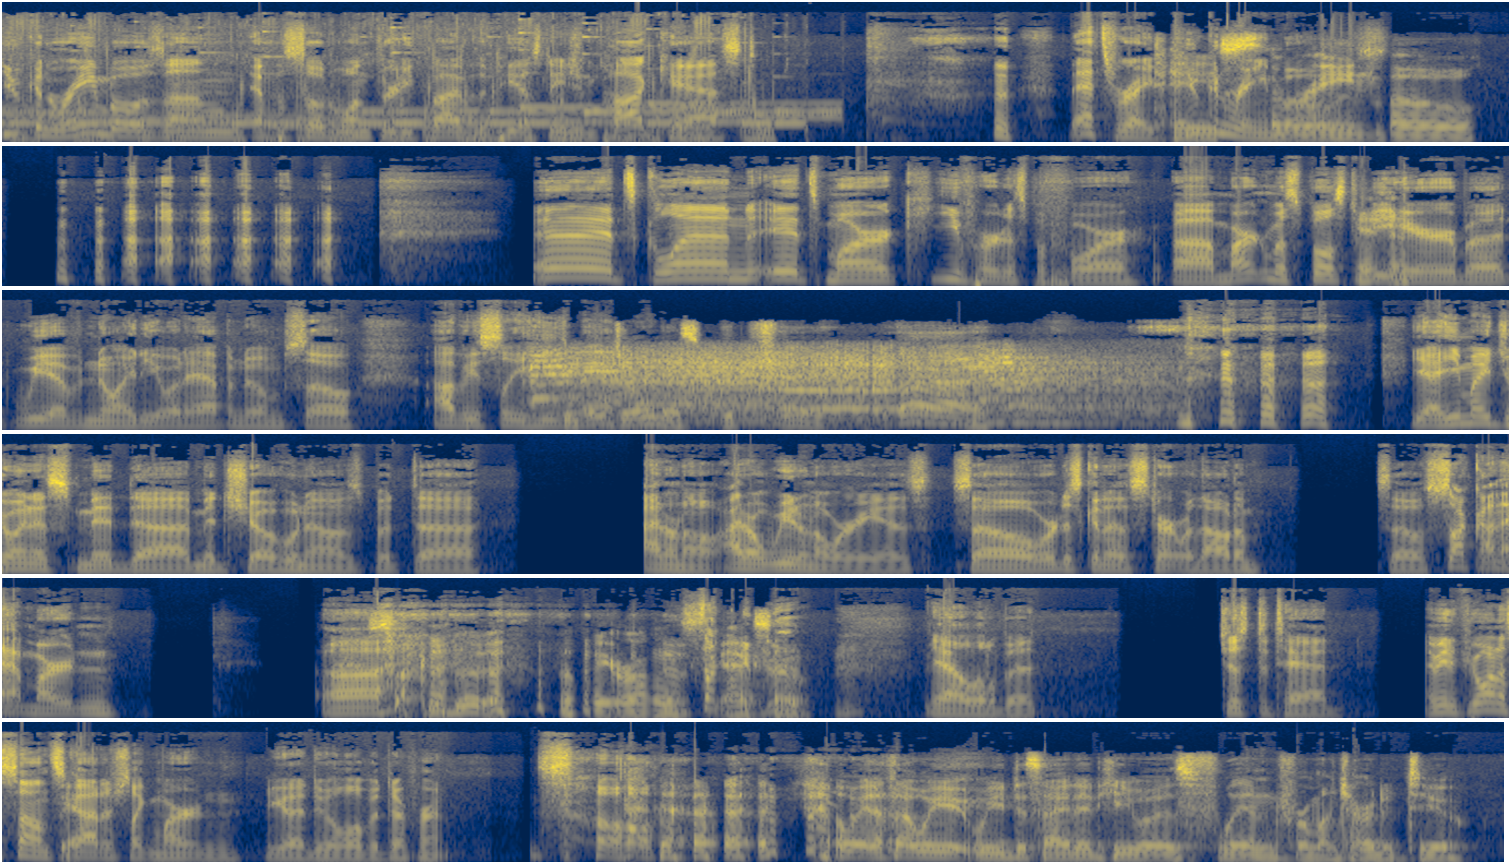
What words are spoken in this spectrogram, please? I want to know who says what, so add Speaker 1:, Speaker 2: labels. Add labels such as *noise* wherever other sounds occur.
Speaker 1: puking rainbows on episode 135 of the PS Nation podcast. That's right, puking
Speaker 2: Taste the
Speaker 1: rainbows.
Speaker 2: rainbow.
Speaker 1: It's Glenn. It's Mark. You've heard us before. Uh, Martin was supposed to be
Speaker 2: Yeah.
Speaker 1: here, but we have no idea what happened to him. So obviously he's
Speaker 2: He may join us mid show. Ah, *laughs*
Speaker 1: yeah, he might join us mid uh, mid show. Who knows? But uh, I don't know. I don't. We don't know where he is. So we're just gonna start without him. So suck on that, Martin. Uh,
Speaker 2: suck the blue. *laughs* Oh, wait, wrong
Speaker 1: Suck my
Speaker 2: accent.
Speaker 1: yeah, a little bit, just a tad. I mean, if you want to sound
Speaker 2: Yeah.
Speaker 1: Scottish like Martin, you got to do a little bit different. *laughs* So *laughs*
Speaker 2: oh wait, I thought we we decided he was Flynn from Uncharted 2. *laughs*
